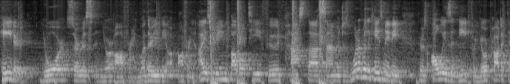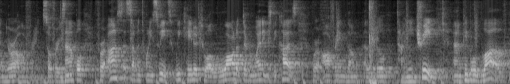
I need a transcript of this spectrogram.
cater your service and your offering, whether you be offering ice cream, bubble tea, food, pasta, sandwiches, whatever the case may be, there's always a need for your product and your offering. So for example, for us at 720 Sweets, we cater to a lot of different weddings because we're offering them a little tiny treat. And people love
